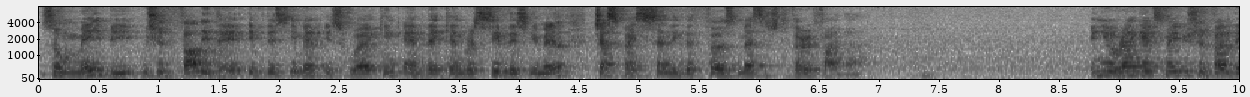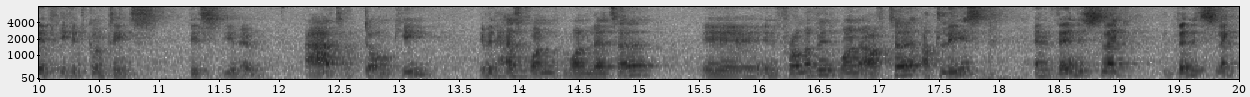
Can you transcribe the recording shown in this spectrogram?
So maybe we should validate if this email is working and they can receive this email just by sending the first message to verify that. In your regex, maybe you should validate if it contains this, you know, at or donkey, if it has one, one letter uh, in front of it, one after at least, and then it's like, then it's like,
